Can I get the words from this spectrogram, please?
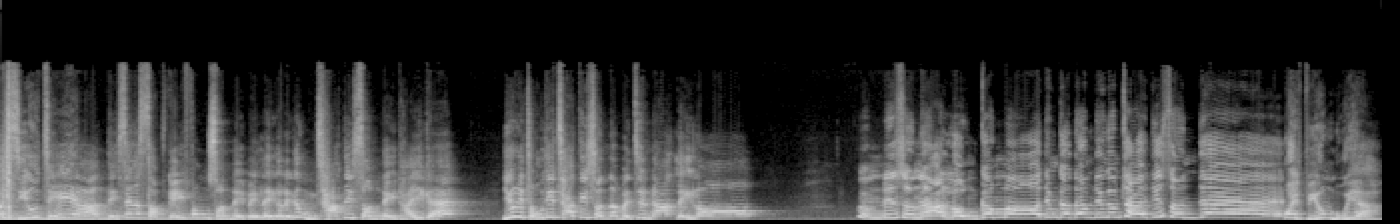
喂，小姐啊，人哋 send 咗十幾封信嚟俾你㗎，你都唔拆啲信嚟睇嘅？如果你早啲拆啲信啊，咪即係呃你咯。咁啲信係阿龍㗎嘛？點夠膽亂咁拆佢啲信啫？喂，表妹啊，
